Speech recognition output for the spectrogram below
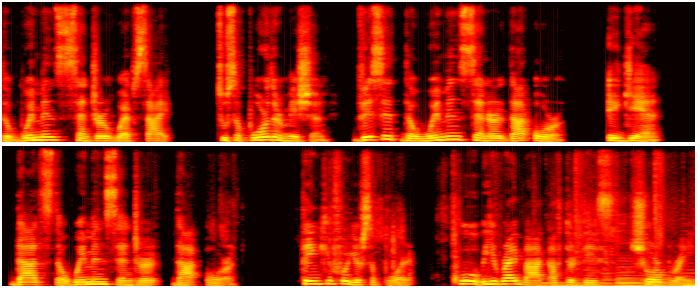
the Women's Center website to support their mission. Visit thewomenscenter.org. Again, that's thewomenscenter.org. Thank you for your support. We will be right back after this short break.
